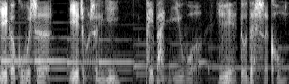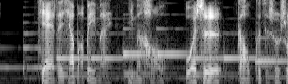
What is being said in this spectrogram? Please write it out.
一个故事，一种声音，陪伴你我阅读的时空。亲爱的小宝贝们，你们好，我是高个子叔叔。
